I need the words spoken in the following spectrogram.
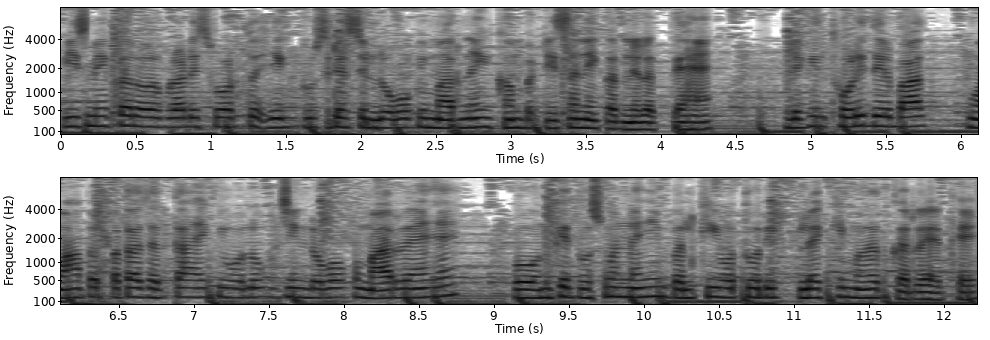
पीस मेकर और ब्लड स्पॉट तो एक दूसरे से लोगों की मारने की कंपटीशन ही करने लगते हैं। लेकिन थोड़ी देर बाद वहाँ पर पता चलता है कि वो लोग जिन लोगों को मार रहे हैं, वो उनके दुश्मन नहीं, बल्कि वो तो रिक फ्लैग की मदद कर रहे थे।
